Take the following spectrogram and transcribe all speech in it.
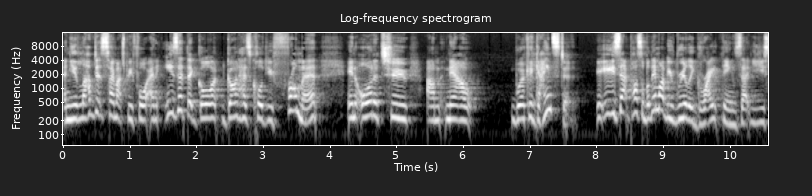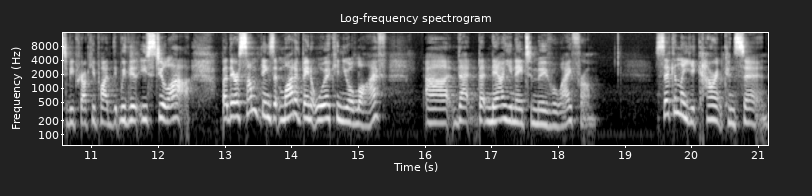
and, you loved it so much before? And is it that God God has called you from it in order to um, now work against it? Is that possible? There might be really great things that you used to be preoccupied with, that you still are. But there are some things that might have been at work in your life uh, that, that now you need to move away from. Secondly, your current concern.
